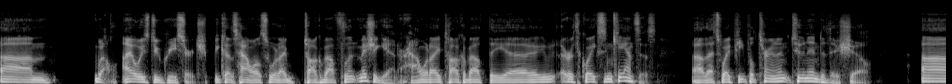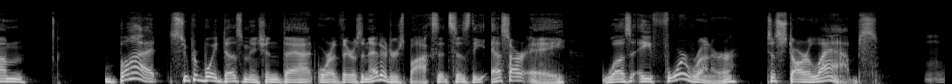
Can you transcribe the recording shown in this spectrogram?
Um, well, I always do research because how else would I talk about Flint, Michigan, or how would I talk about the uh, earthquakes in Kansas? Uh, that's why people turn in, tune into this show. Um, but Superboy does mention that, or there's an editor's box that says the SRA was a forerunner to Star Labs. Mm-hmm.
